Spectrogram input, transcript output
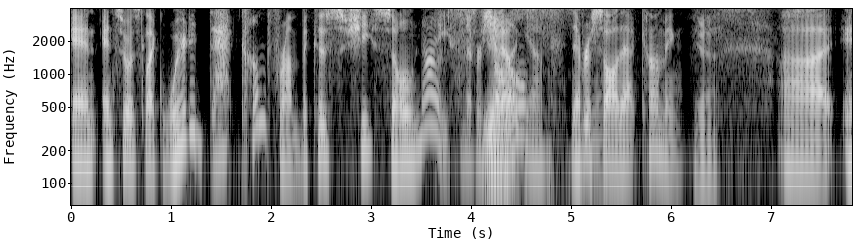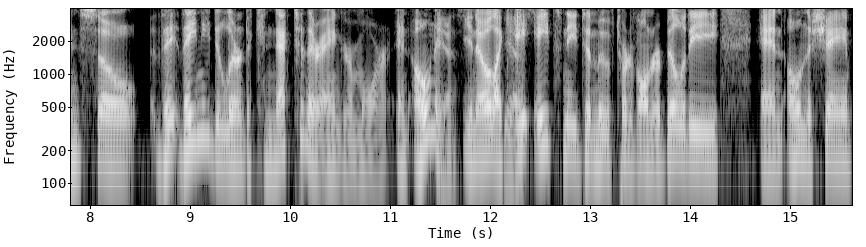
And and so it's like, where did that come from? Because she's so nice. Never you saw know? that, yeah. Never saw that coming. yes, Uh, and so they, they need to learn to connect to their anger more and own it. Yes. You know, like Yes. eight, eights need to move toward vulnerability and own the shame.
